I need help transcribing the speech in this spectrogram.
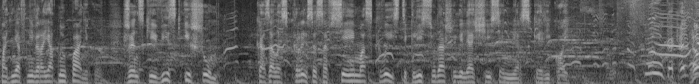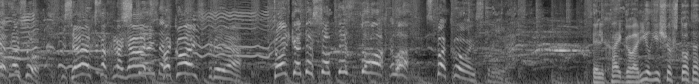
подняв невероятную панику, женский визг и шум. Казалось, крысы со всей Москвы стеклись сюда шевелящейся мерзкой рекой. Фу, какая Я прошу всех сохранять спокойствие! Только да чтоб ты сдохла! Спокойствие! Эльхай говорил еще что-то,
